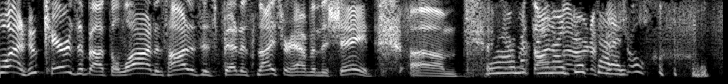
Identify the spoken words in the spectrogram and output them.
what? Who cares about the lawn? As hot as it's been, it's nicer having the shade. Um, have you ever thought and I about just got a- artificial?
